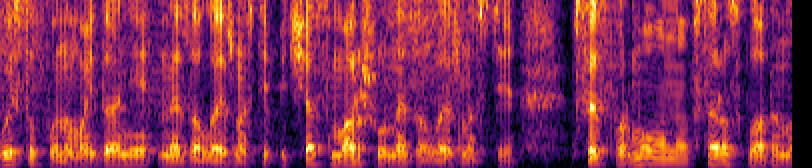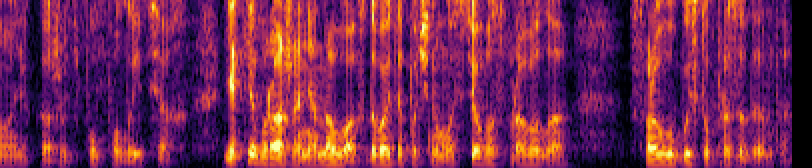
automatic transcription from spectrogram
виступу на Майдані Незалежності, під час маршу незалежності. Все сформовано, все розкладено, як кажуть, по полицях. Яке враження на вас? Давайте почнемо з цього. Справила справу виступ президента.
